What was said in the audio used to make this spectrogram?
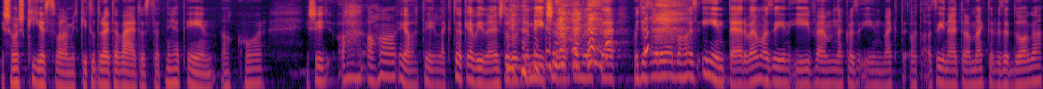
És ha most kiírsz valamit, ki tud rajta változtatni, hát én, akkor... És így, ah, aha, ja, tényleg, tök evidens dolog, de mégsem raktam össze, hogy ez valójában, az én tervem, az én évemnek az én, megte- az én általam megtervezett dolga,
